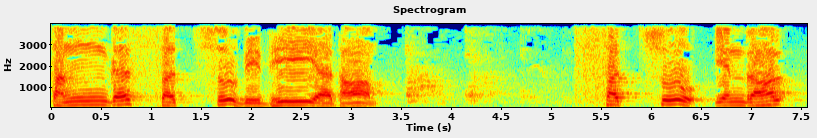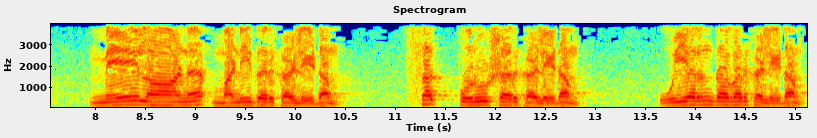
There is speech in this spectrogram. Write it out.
சங்க சத்சு விதீயதாம். சத்சு என்றால் மேலான மனிதர்களிடம் சத் புருஷர்களிடம் உயர்ந்தவர்களிடம்.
